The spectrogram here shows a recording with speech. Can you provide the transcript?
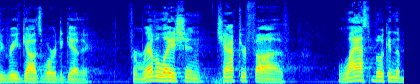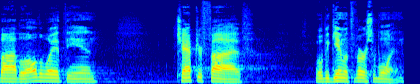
we read God's Word together. From Revelation chapter 5, last book in the Bible, all the way at the end, chapter 5, we'll begin with verse 1.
